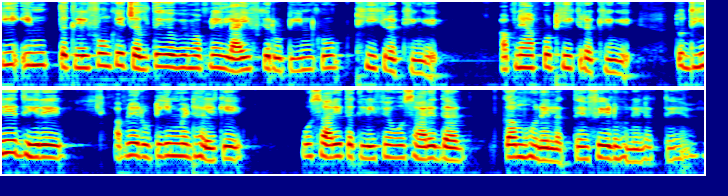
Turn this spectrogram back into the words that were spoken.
कि इन तकलीफ़ों के चलते हुए भी हम अपनी लाइफ के रूटीन को ठीक रखेंगे अपने आप को ठीक रखेंगे तो धीरे धीरे अपने रूटीन में ढल के वो सारी तकलीफ़ें, वो सारे दर्द कम होने लगते हैं फेड होने लगते हैं।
